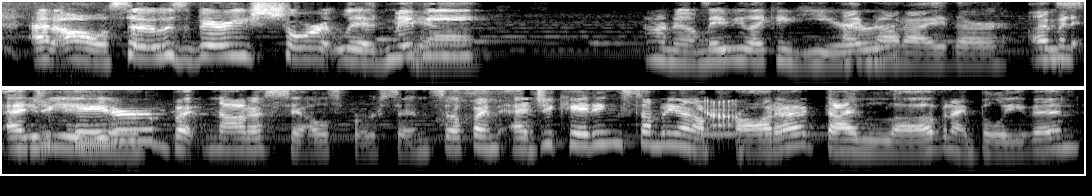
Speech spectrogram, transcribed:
at all. So it was very short lived. Maybe yeah. I don't know, maybe like a year. I'm not either. I'm an educator, but not a salesperson. So if I'm educating somebody on yeah. a product that I love and I believe in,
